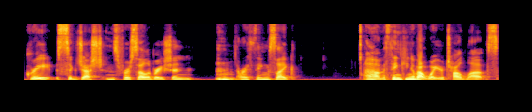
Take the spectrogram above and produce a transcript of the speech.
great suggestions for celebration are things like um, thinking about what your child loves.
